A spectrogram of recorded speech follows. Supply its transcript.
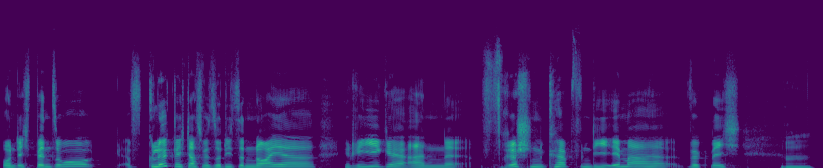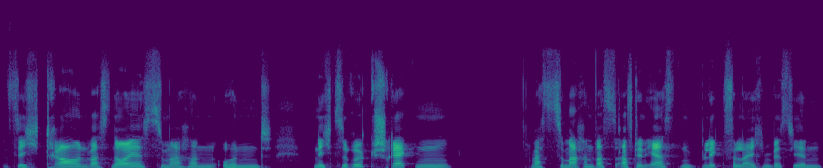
Und ich bin so glücklich, dass wir so diese neue Riege an frischen Köpfen, die immer wirklich Mhm. sich trauen, was Neues zu machen und nicht zurückschrecken, was zu machen, was auf den ersten Blick vielleicht ein bisschen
